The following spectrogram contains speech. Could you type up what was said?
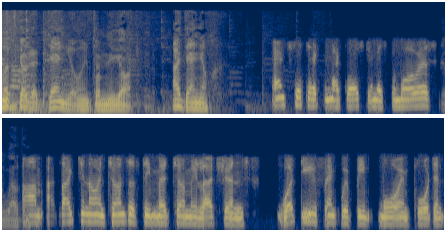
Let's go to Daniel in from New York. Hi, Daniel. Thanks for taking my question, Mr. Morris. You're welcome. Um, I'd like to know, in terms of the midterm elections, what do you think would be more important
